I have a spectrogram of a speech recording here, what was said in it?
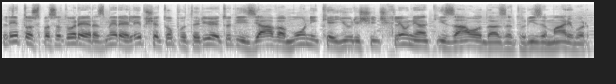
Letos pa so torej razmere lepše, to potrjuje tudi izjava Monike Jurišič Hlevnjak iz Zavoda za turizem Maribor.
